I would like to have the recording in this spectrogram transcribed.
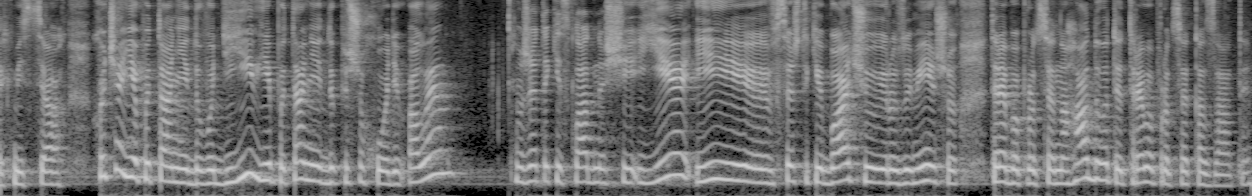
невстановлених місцях. Хоча є питання і до водіїв, є питання і до пішоходів, але. Вже такі складнощі є, і все ж таки бачу і розумію, що треба про це нагадувати, треба про це казати.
